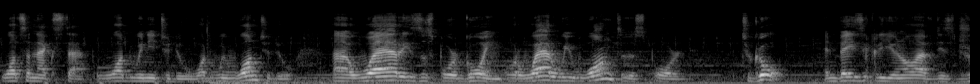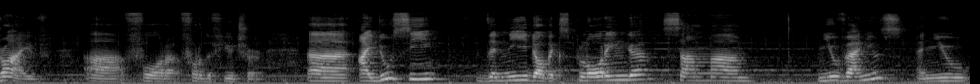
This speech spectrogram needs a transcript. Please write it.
what's the next step, what we need to do, what we want to do, uh, where is the sport going, or where we want the sport to go and basically you know have this drive uh, for for the future. Uh, I do see the need of exploring some um, new venues and new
